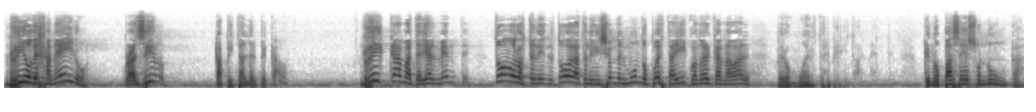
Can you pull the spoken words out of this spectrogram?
Río de Janeiro, Brasil, capital del pecado. Rica materialmente. Todos los toda la televisión del mundo puesta ahí cuando es el carnaval, pero muerta espiritualmente. Que no pase eso nunca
